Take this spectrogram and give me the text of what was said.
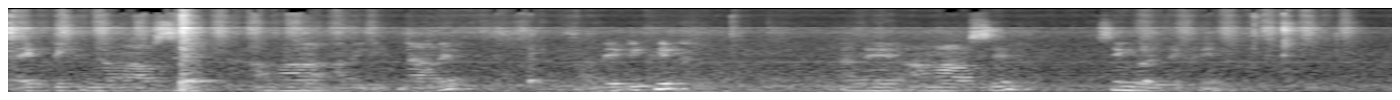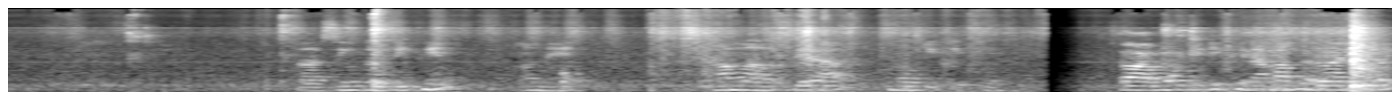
આ એક ટિફિન આવશે. આમાં આવી રીતના આવે. આ બે ટિફિન અને આમાં આવશે સિંગલ ટિફિન. સિંગલ ટિફિન અને આમાં આવશે આ મોટી ટિફિન. તો આ મોટી ટિફિન આમાં ભરવાની હોય,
